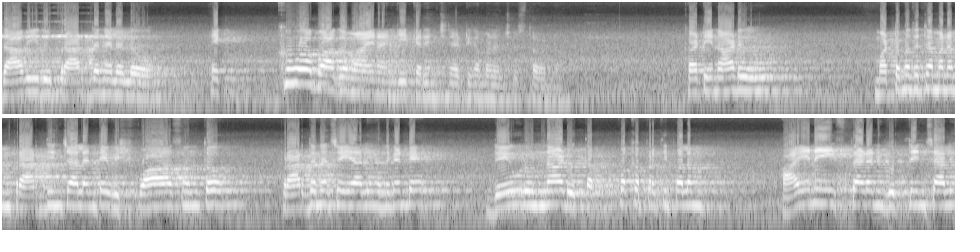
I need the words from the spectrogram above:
దావీదు ప్రార్థనలలో ఎక్కువ భాగం ఆయన అంగీకరించినట్టుగా మనం చూస్తూ ఉన్నాం. కాబట్టి నాడు మొట్టమొదట మనం ప్రార్థించాలంటే విశ్వాసంతో ప్రార్థన చేయాలి. ఎందుకంటే దేవుడు ఉన్నాడు తప్పక ప్రతిఫలం ఆయనే ఇస్తాడని గుర్తించాలి.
